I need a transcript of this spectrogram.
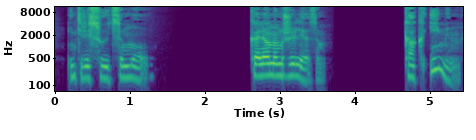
— интересуется Моу. «Каленым железом». «Как именно?»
